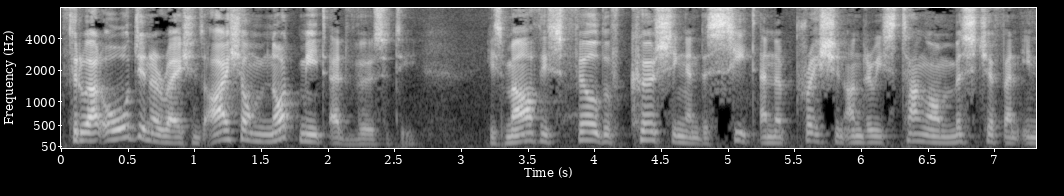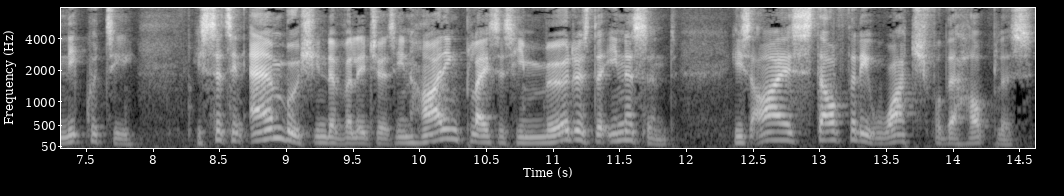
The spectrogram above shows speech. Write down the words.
Throughout all generations, I shall not meet adversity. His mouth is filled with cursing and deceit and oppression. Under his tongue are mischief and iniquity. He sits in ambush in the villages. In hiding places, he murders the innocent. His eyes stealthily watch for the helpless.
